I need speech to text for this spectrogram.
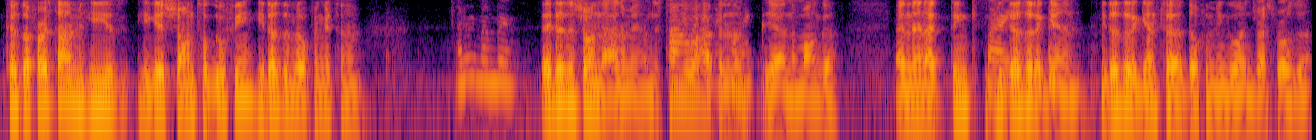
Because the first time he's he gets shown to Luffy, he does the middle finger to him. I don't remember. It doesn't show in the anime. I'm just telling Oh, you what like in happened the in the yeah in the manga. And then I think Sorry. he does it again. he does it again to Doflamingo and Dressrosa.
